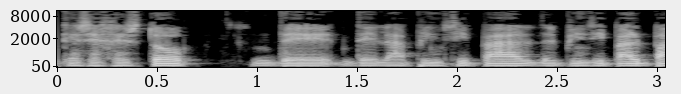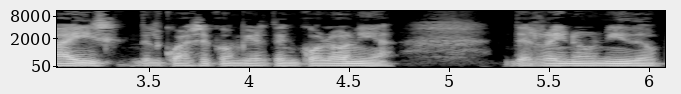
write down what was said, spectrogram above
que se gestó de, de, la principal, del principal país del cual se convierte en colonia del Reino Unido,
